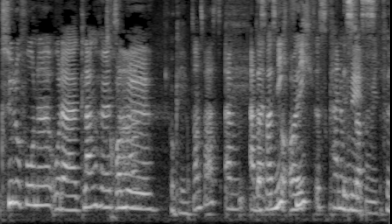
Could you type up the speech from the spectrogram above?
Xylophone oder Klanghölzer. Trommel. Okay. Sonst was. Ähm, aber Das heißt, nichts, euch nichts ist keine Ist Musik das für mich. für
